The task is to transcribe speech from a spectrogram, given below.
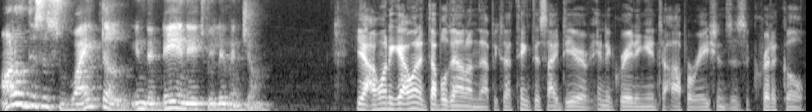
All of this is vital in the day and age we live in, John. Yeah, I want to get, I want to double down on that because I think this idea of integrating into operations is a critical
